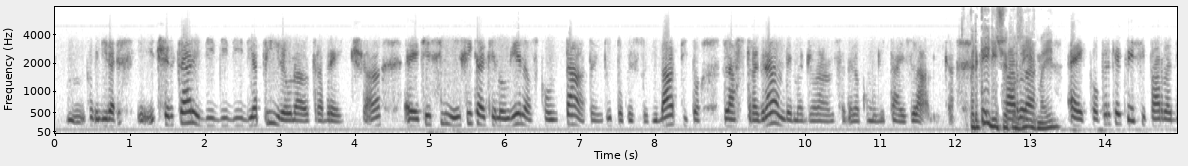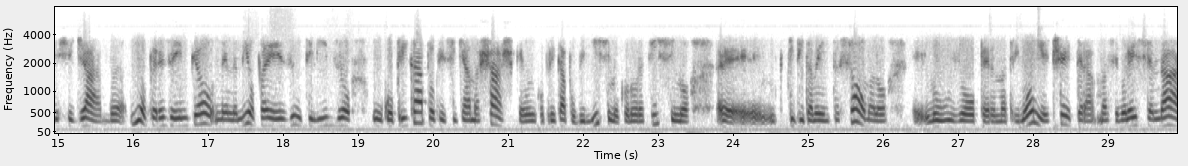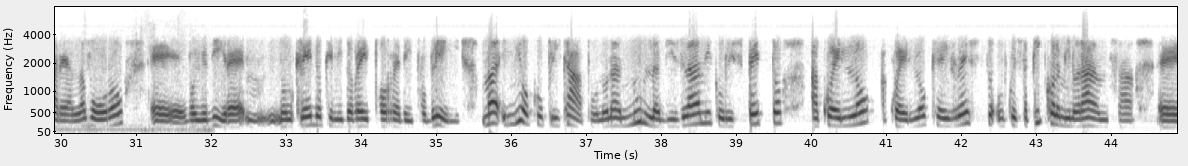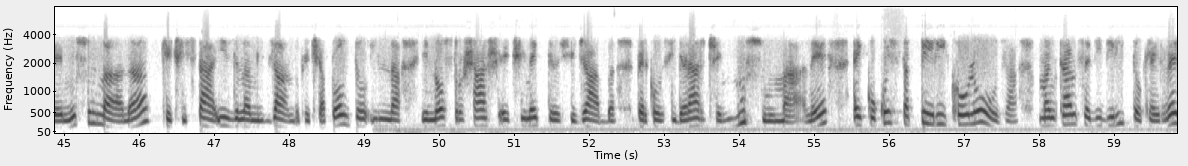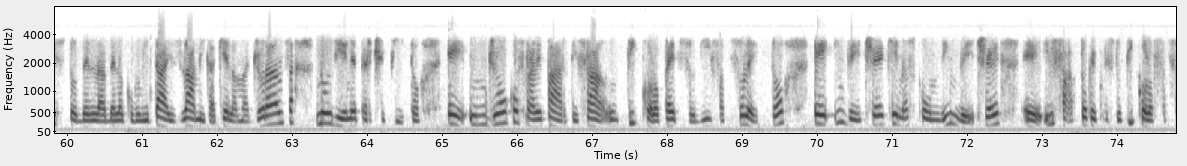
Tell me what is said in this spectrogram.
dire, cercare di, di, di, aprire un'altra breccia eh, che significa che non viene ascoltata in tutto questo dibattito la stragrande maggioranza della comunità islamica. Perché qui dice parla, così Ismail? Ecco, perché qui si parla di hijab. Io per esempio nel mio paese utilizzo un copricapo che si chiama shash, che è un copricapo bellissimo, coloratissimo, eh, tipicamente somalo, eh, lo uso per matrimoni eccetera, ma se volessi andare al lavoro, eh, voglio dire, mh, mm, non credo che mi dovrei porre dei problemi, ma il mio copricapo non ha nulla di islamico rispetto a quello, a quello che il resto, questa piccola minoranza eh, musulmana che ci sta islamizzando, che ci ha tolto il, il nostro shash e ci mette il hijab per considerarci musulmane, ecco questa pericolosa mancanza di diritto che il resto della, della comunità islamica, che è la maggioranza, non viene percepito. È un gioco fra le parti, fra un piccolo pezzo di fazzoletto e invece che nasconde invece eh, il fatto che questo piccolo fazzoletto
